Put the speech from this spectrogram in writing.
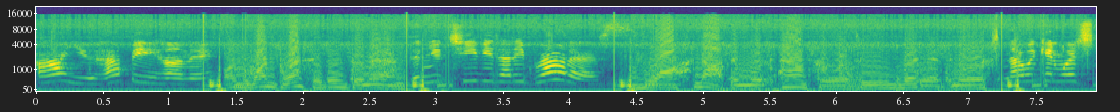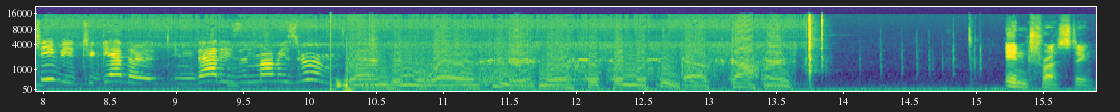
Are you happy, honey? On one blessed is the man The new TV Daddy brought us. who walks not in this counsel of the wicked, nor Now we can watch TV together in Daddy's and Mommy's room. stands in the way of sinners, nor sits in the seat of scoffers. Interesting.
